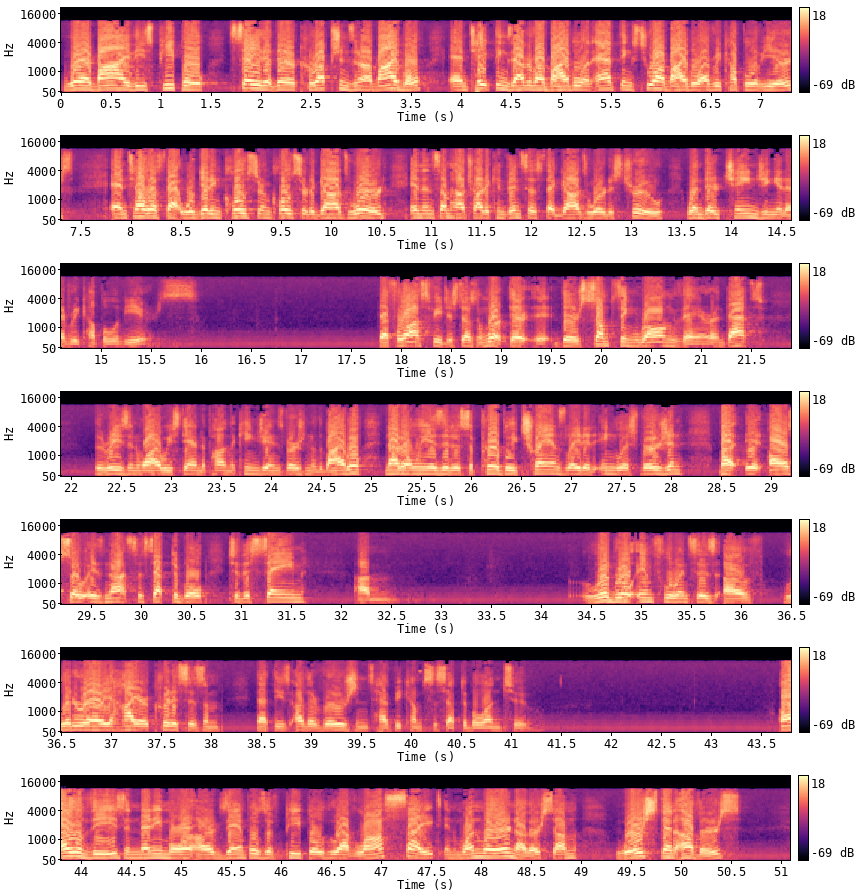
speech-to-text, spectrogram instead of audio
whereby these people say that there are corruptions in our Bible and take things out of our Bible and add things to our Bible every couple of years and tell us that we're getting closer and closer to God's Word and then somehow try to convince us that God's Word is true when they're changing it every couple of years. That philosophy just doesn't work. There, there's something wrong there, and that's the reason why we stand upon the King James Version of the Bible. Not only is it a superbly translated English version, but it also is not susceptible to the same um, liberal influences of literary higher criticism that these other versions have become susceptible unto. All of these and many more are examples of people who have lost sight in one way or another, some worse than others,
